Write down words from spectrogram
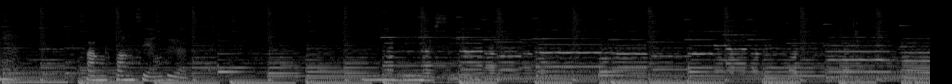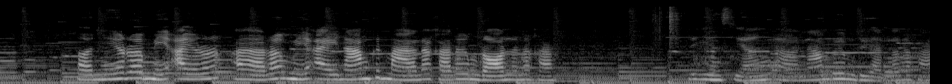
นี่ฟังฟังเสียงเดือด ตอนนี้เริ่มมีไอเริ่มอ่าเริ่มมีไอน้ำขึ้นมาแล้วนะคะ เริ่มร้อนแล้วนะคะ ได้ยินเสียงอ่าน้ำเริ่มเดือดแล้วนะคะ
